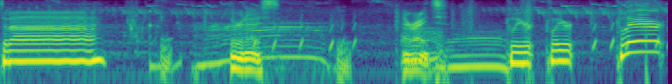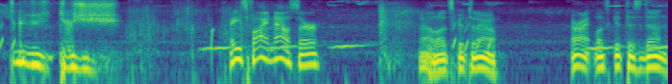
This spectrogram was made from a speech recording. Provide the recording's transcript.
Ta-da! Very nice. Alright. Clear, clear, clear! He's fine now, sir. Oh, that's good to know. Alright, let's get this done.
